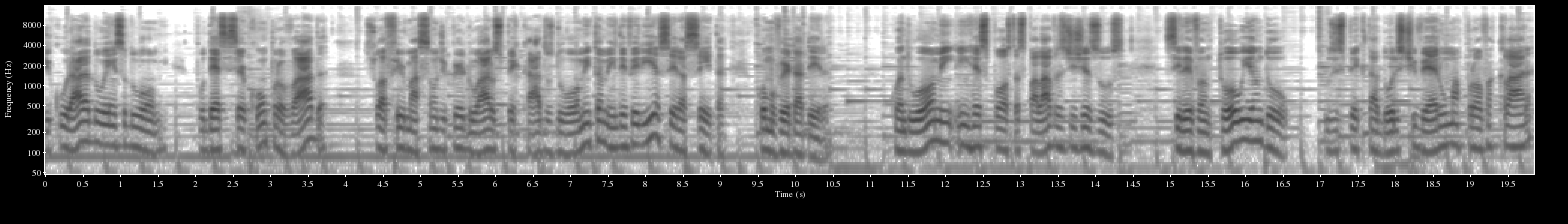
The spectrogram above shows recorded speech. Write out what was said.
de curar a doença do homem pudesse ser comprovada, sua afirmação de perdoar os pecados do homem também deveria ser aceita como verdadeira. Quando o homem, em resposta às palavras de Jesus, se levantou e andou, os espectadores tiveram uma prova clara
